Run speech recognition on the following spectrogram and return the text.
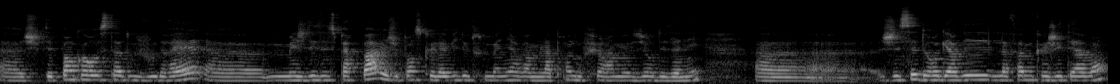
Euh, je suis peut-être pas encore au stade où je voudrais, euh, mais je désespère pas et je pense que la vie de toute manière va me l'apprendre au fur et à mesure des années. J'essaie de regarder la femme que j'étais avant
